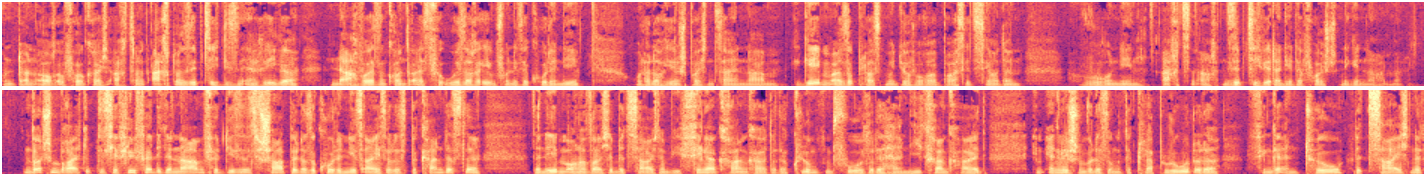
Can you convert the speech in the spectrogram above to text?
und dann auch erfolgreich 1878 diesen Erreger nachweisen konnte als Verursacher eben von dieser Kolanie und hat auch hier entsprechend seinen Namen gegeben, also Plasmodiophora brassicae und dann Voronin 1878 wäre dann hier der vollständige Name. Im deutschen Bereich gibt es hier vielfältige Namen für dieses Schabbild, also Kolanie ist eigentlich so das bekannteste. Daneben auch noch solche Bezeichnungen wie Fingerkrankheit oder Klumpenfuß oder Herniekrankheit. Im Englischen wird das sogenannte Club Root oder Finger and Toe bezeichnet.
